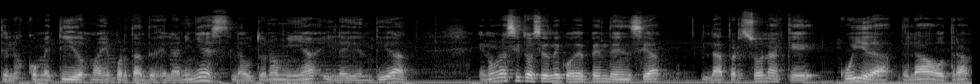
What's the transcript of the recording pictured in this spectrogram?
de los cometidos más importantes de la niñez, la autonomía y la identidad. En una situación de codependencia, la persona que cuida de la otra,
